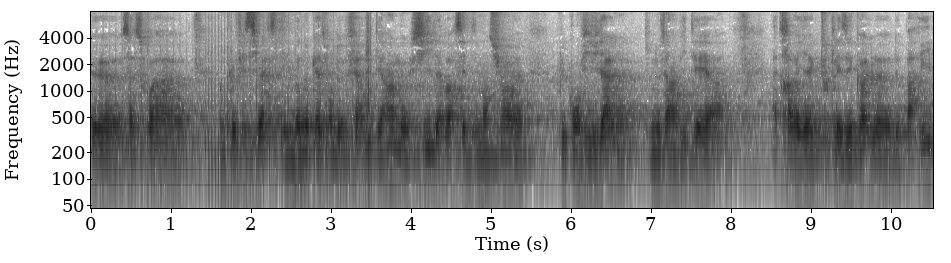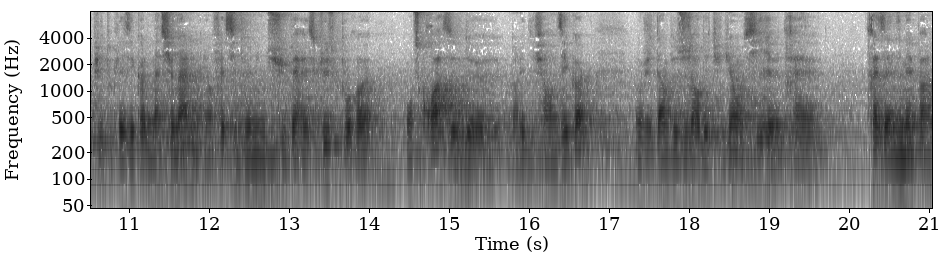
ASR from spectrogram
que ça soit. Euh, donc le festival, c'était une bonne occasion de faire du terrain, mais aussi d'avoir cette dimension euh, plus conviviale qui nous a invités à, travailler avec toutes les écoles euh, de Paris, puis toutes les écoles nationales. Et en fait, c'est devenu une super excuse pour qu'on se croise dans les différentes écoles. Donc j'étais un peu ce genre d'étudiant aussi, très, très animé par,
